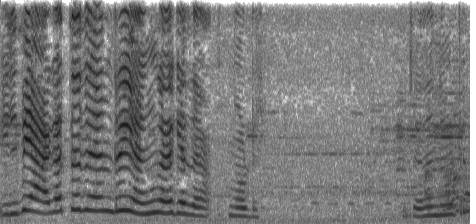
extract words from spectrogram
ಇಲ್ಲಿ ಬಿ ಆಗತ್ತದೇನ್ರಿ ಹೆಂಗಾಗ್ಯದ ನೋಡ್ರಿ. ಜನ ನೋಡ್ರಿ.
